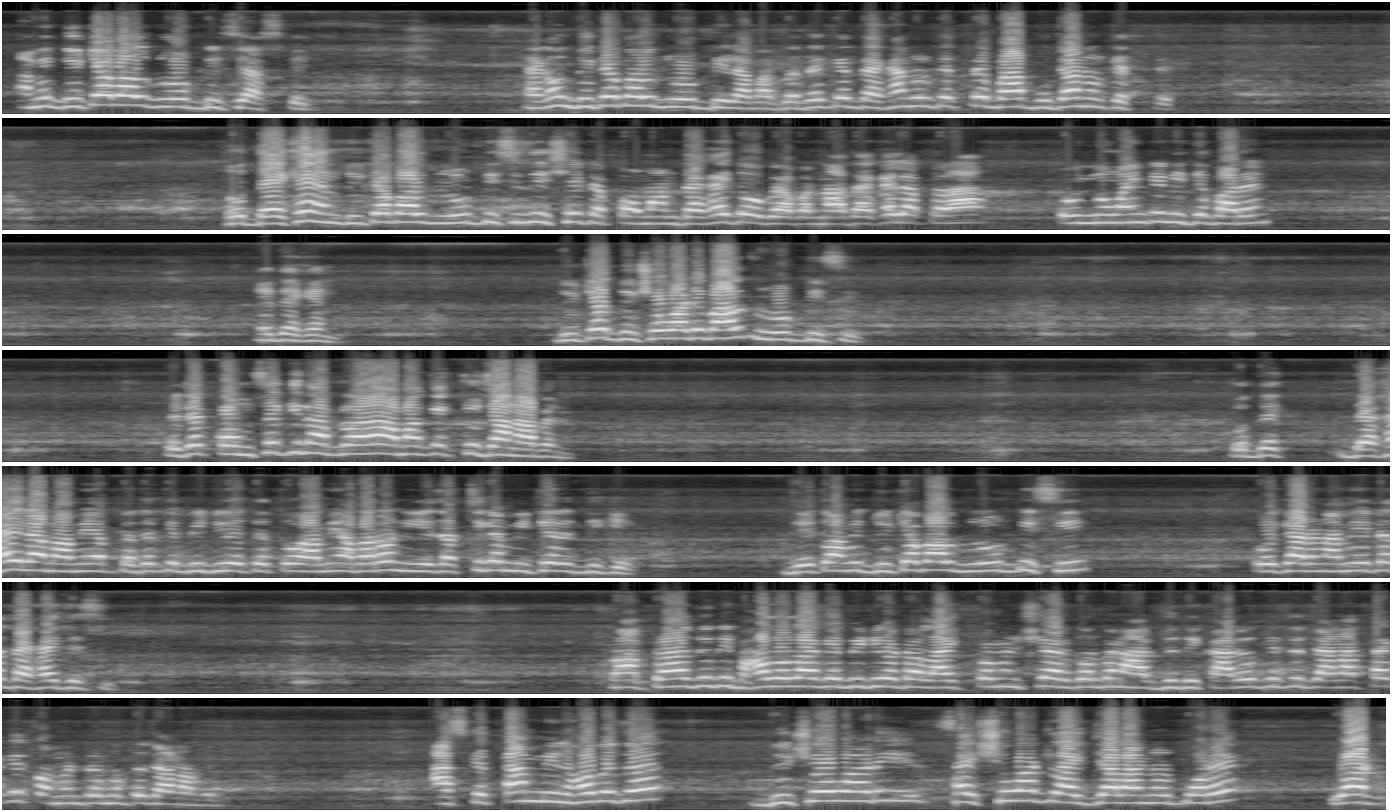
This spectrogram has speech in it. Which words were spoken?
আমি দুইটা বাল্ব লোড দিছি আজকে। এখন দুইটা বাল্ব লোড দিলাম আপনাদেরকে দেখানোর ক্ষেত্রে বা বোঝানোর ক্ষেত্রে। তো দেখেন, দুইটা বাল্ব লোড দিছি যে সেটা প্রমাণ দেখাইতে হবে, আবার না দেখাইলে আপনারা অন্য মাইন্ডে নিতে পারেন। এই দেখেন, দুইটা দুশো বাড়ি বাল্ব লোড দিছি। এটা কমছে কিনা আপনারা আমাকে একটু জানাবেন। তো দেখ- দেখাইলাম আমি আপনাদেরকে ভিডিওতে, তো আমি আবারও নিয়ে যাচ্ছি গা মিটারের দিকে। যেহেতু আমি দুইটা বাল্ব লোড দিছি, ওই কারণে আমি এটা দেখাইতেছি। তো আপনারা যদি ভালো লাগে ভিডিওটা লাইক কমেন্ট শেয়ার করবেন। আর যদি কারও কিছু জানার থাকে, কমেন্টের মধ্যে জানাবেন। আজকে তামিল হবে যে দুইশো ওয়ার্ডই চারশো ওয়াট লাইট জ্বালানোর পরে ওয়াট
